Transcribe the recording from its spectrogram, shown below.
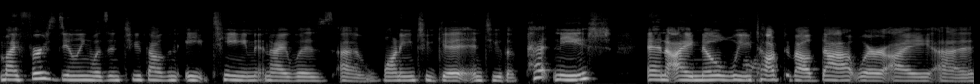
my first dealing was in 2018, and I was uh, wanting to get into the pet niche. And I know we Oh, talked about that where I uh,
